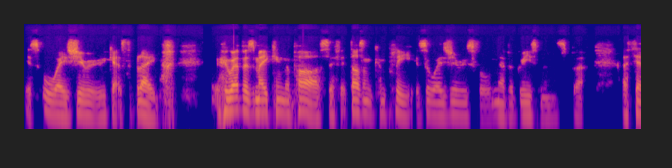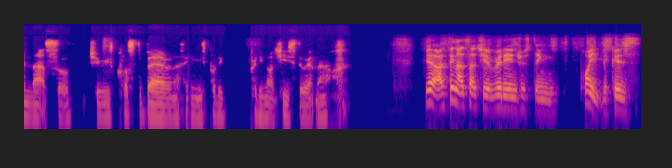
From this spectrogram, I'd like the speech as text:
it's always Giroud who gets the blame. Whoever's making the pass, if it doesn't complete, it's always Giroud's fault, never Griezmann's. But I think that's sort of Giroud's cross to bear, and I think he's probably pretty much used to it now. Yeah, I think that's actually a really interesting point because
